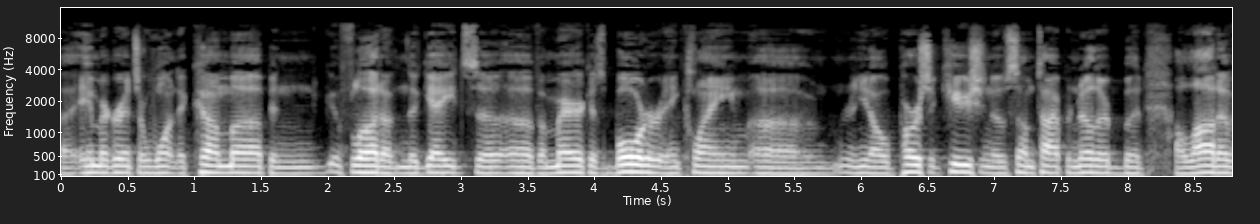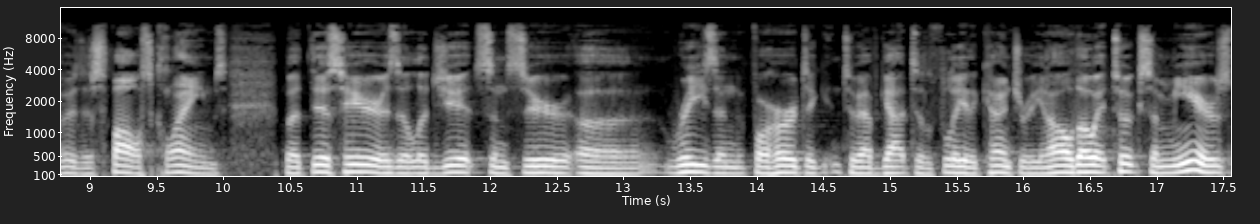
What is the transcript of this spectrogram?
uh, immigrants are wanting to come up and flood of the gates uh, of America's border and claim, uh, you know, persecution of some type or another, but a lot of it is false claims but this here is a legit, sincere uh, reason for her to to have got to flee the country. And although it took some years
